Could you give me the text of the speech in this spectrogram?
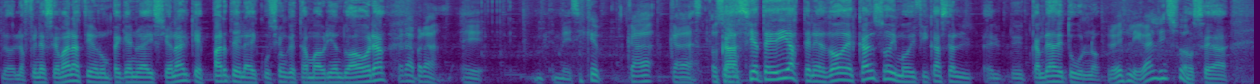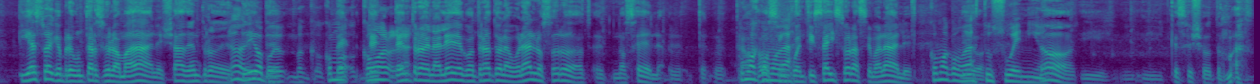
Los, fines de semana tienen un pequeño adicional que es parte de la discusión que estamos abriendo ahora. Espera, espera. Eh, me decís que cada... Cada, cada siete días tenés dos descansos y modificás el, el, cambiás de turno. ¿Pero es legal eso? O sea, y eso hay que preguntárselo a Madane, ya dentro de. No, digo, pues, ¿cómo, dentro de la ley de contrato laboral, nosotros, eh, no sé, eh, trabajamos 56 horas semanales. ¿Cómo acomodás tu sueño? No, y, qué sé yo, Tomás.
